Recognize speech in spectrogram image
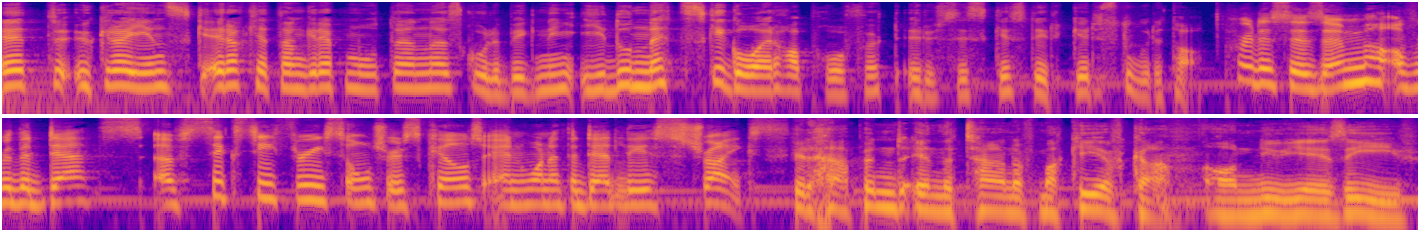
Et ukrainsk rakettangrep mot en skolebygning i Donetsk i går har påført russiske styrker store tap. Criticism over the deaths of 63 soldiers killed in one of the deadliest strikes. It happened in the town of Makiivka on New Year's Eve.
